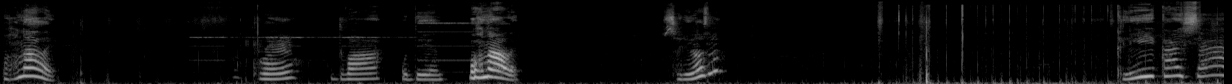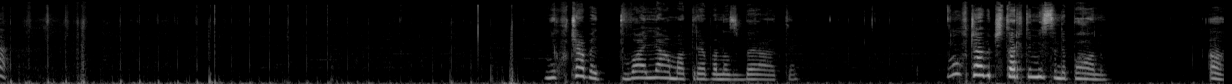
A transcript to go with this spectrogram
Погнали! Три, два, один. Погнали! Серйозно? Клікайся! Мені хоча б два ляма треба назбирати. Ну, хоча б четверте місце непогано. А,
